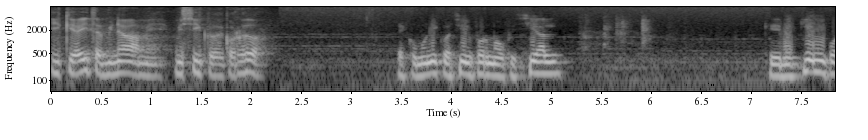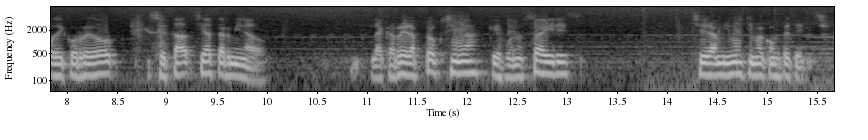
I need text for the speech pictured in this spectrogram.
y que ahí terminaba mi, ciclo de corredor. Les comunico así en forma oficial que mi tiempo de corredor se, se, ha terminado. La carrera próxima, que es Buenos Aires, será mi última competencia.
